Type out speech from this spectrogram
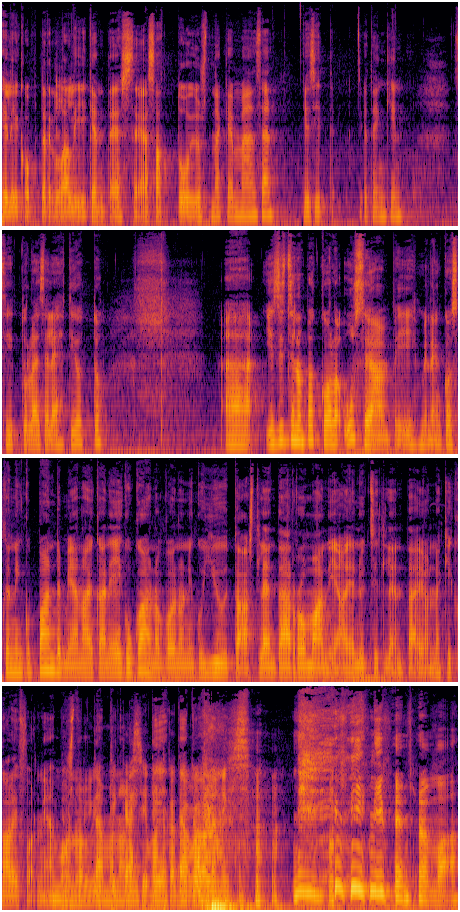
helikopterilla liikenteessä ja sattuu just näkemään sen. Ja sitten jotenkin siitä tulee se lehtijuttu. Ää, ja sitten sen on pakko olla useampi ihminen, koska niinku pandemian aikaan niin ei kukaan ole voinut niinku Utahsta lentää Romaniaan ja nyt sitten lentää jonnekin Kaliforniaan. Monoliitti käsimatka täytyy olla niinku, niin, nimenomaan.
